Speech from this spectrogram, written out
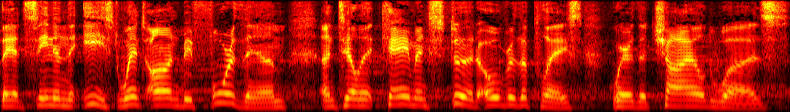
they had seen in the east, went on before them until it came and stood over the place where the child was.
